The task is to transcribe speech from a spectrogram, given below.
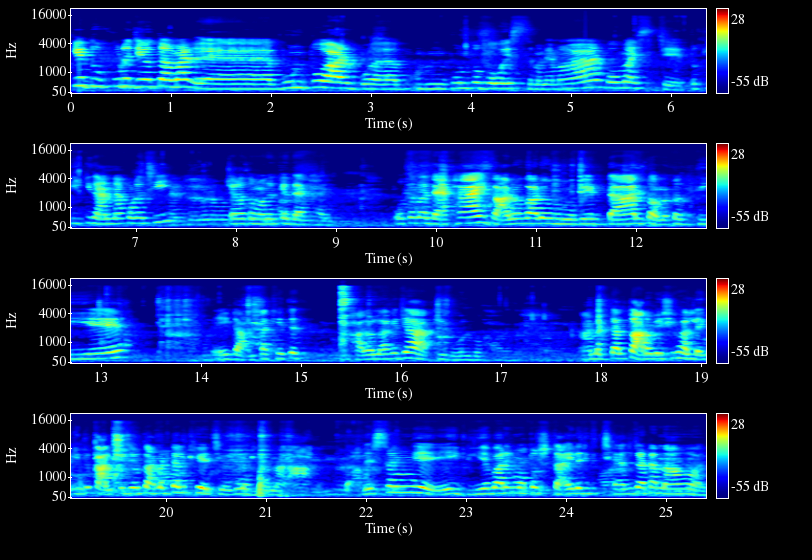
আজকে দুপুরে যেহেতু আমার বুনপো আর বুনপো বউ এসছে মানে আমার বৌমা এসছে, তো কি কি রান্না করেছি? চলো তোমাদেরকে দেখাই। প্রথমে দেখাই গাঢ় গাঢ় মুগের ডাল, টমেটো দিয়ে। এই ডালটা খেতে ভালো লাগে যা, কি বলব আমের ডাল তো আরও বেশি ভালো লাগে, কিন্তু কালকে যেহেতু আমের ডাল খেয়েছি, ওই জন্য খেলাম না। আর ডালের সঙ্গে এই বিয়ে বাড়ির মতো স্টাইলে যদি ছেঁচড়াটা না হয়,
